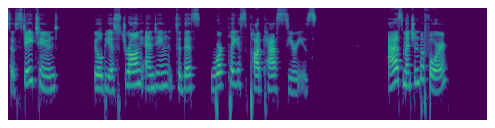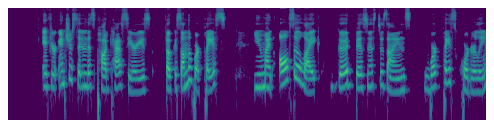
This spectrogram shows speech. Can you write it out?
So stay tuned. It will be a strong ending to this Workplace podcast series. As mentioned before, if you're interested in this podcast series, Focus on the Workplace, you might also like Good Business Design's Workplace Quarterly,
